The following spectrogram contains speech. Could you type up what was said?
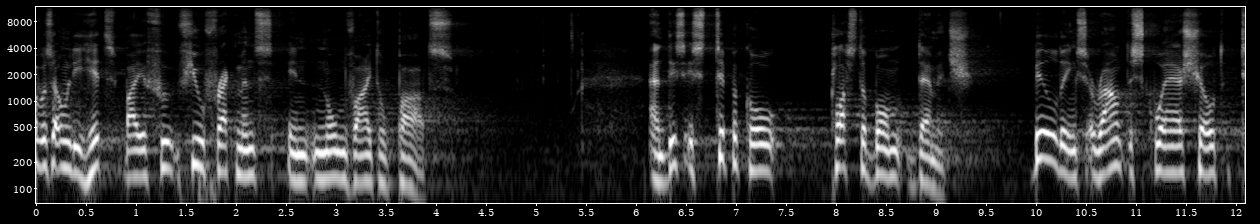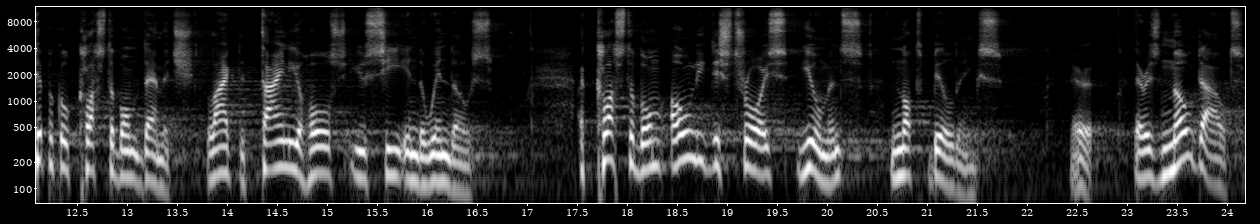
was only hit by a few fragments in non-vital parts. And this is typical cluster bomb damage. Buildings around the square showed typical cluster bomb damage, like the tiny holes you see in the windows. A cluster bomb only destroys humans, not buildings. There, there is no doubt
